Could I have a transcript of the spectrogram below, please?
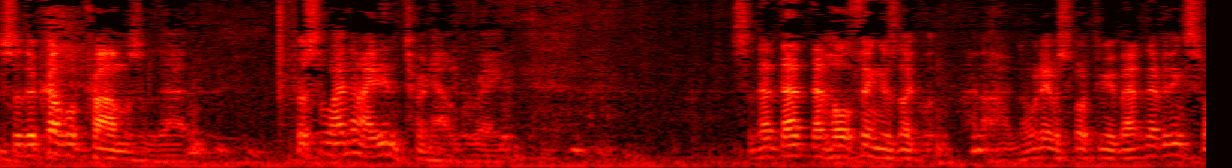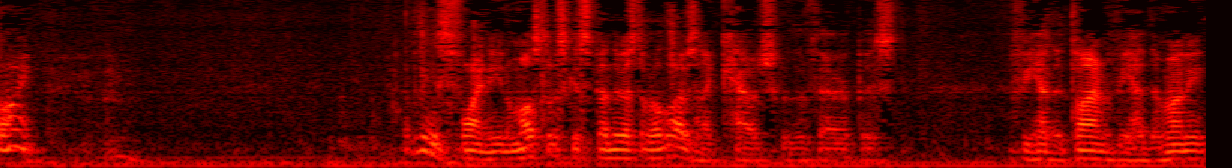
so there are a couple of problems with that. First of all, I know I didn't turn out great. So that that, that whole thing is like, know, nobody ever spoke to me about it, and everything's fine. Everything's fine. You know, most of us could spend the rest of our lives on a couch with a therapist if we had the time, if we had the money.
